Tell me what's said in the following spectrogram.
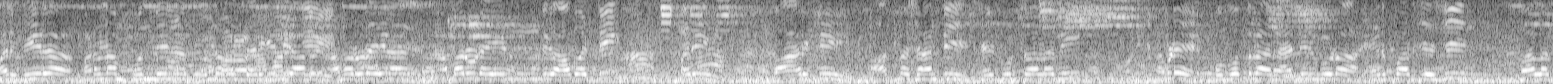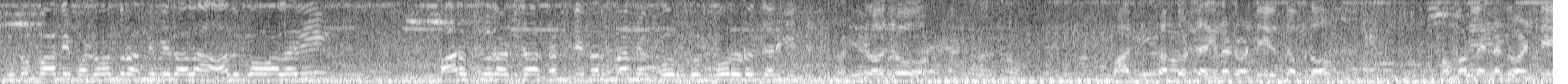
మరి వీర మరణం పొందిన పొందడం జరిగింది కాబట్టి అమరుడైన అమరుడైంది కాబట్టి మరి వారికి ఆత్మశాంతి చేకూర్చాలని ఇప్పుడే కొవ్వొత్తుల ర్యాలీని కూడా ఏర్పాటు చేసి వాళ్ళ కుటుంబాన్ని భగవంతుడు అన్ని విధాలా ఆదుకోవాలని భారత్ సురక్ష సమితి తరఫున మేము కోరు కోరడం జరిగింది. ఈరోజు పాకిస్తాన్తో జరిగినటువంటి యుద్ధంలో అమరులైనటువంటి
